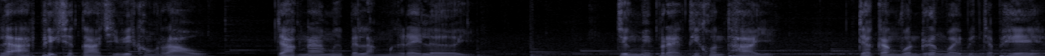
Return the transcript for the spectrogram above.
และอาจพลิกชะตาชีวิตของเราจากหน้ามือเป็นหลังมือได้เลย จึงไม่แปลกที่คนไทย จะกังวลเรื่องวัยเบญจเพศ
